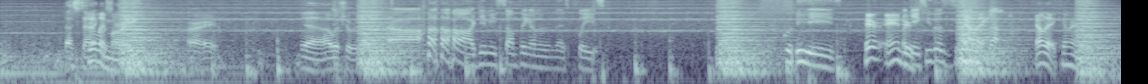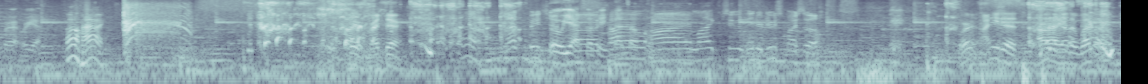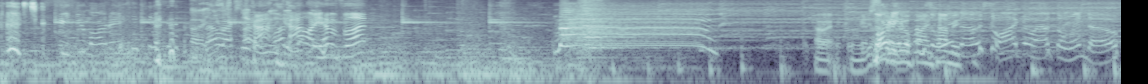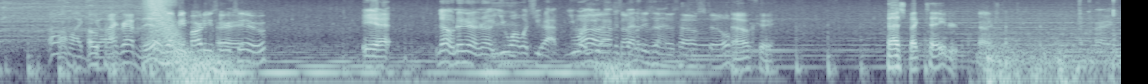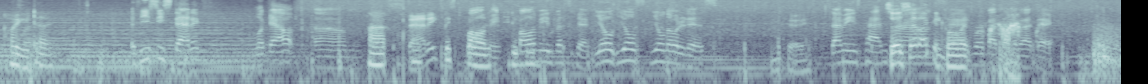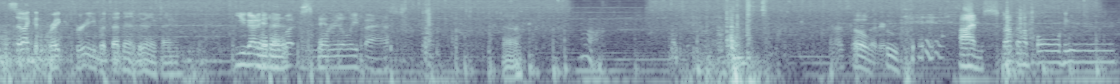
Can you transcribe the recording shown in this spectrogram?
That's static Kill him, was Marty. Alright. Yeah, I wish it was that. Ah, give me something other than this, please. Please. Here, Andrew. Okay, see those? See that, that, Elliot, come here. where, where you at? Oh, hi. Here, right there. Nice to meet you. Oh, yes, Uh, okay, Kyle, helpful. I like to introduce myself. Where? I need to put Alright. another weapon. Uh, you actually have a Kyle, really good Kyle, are you having fun? No! Alright, can we just... Somebody go find Tommy. so I go out the window. Oh my Oh, can I grab this? Does this? that mean Marty's here Alright. too? Yeah. No, no, no, no. You want what you have. You what you Oh, have is better somebody's than in that. this house still. Okay. Can I spectate or no? I spectate. Alright. Oh, you died. If you see static, look out. Um, Uh, Static? big follow me. Follow me as best you can. You'll you'll you'll know what it is. Okay. That means patents So it said I around, can go and like- We're about to have that day. It said I could break free, but that didn't do anything. You gotta You hit that button really fast. Uh, That's Oh, better. ooh. I'm stuck in a pole here.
